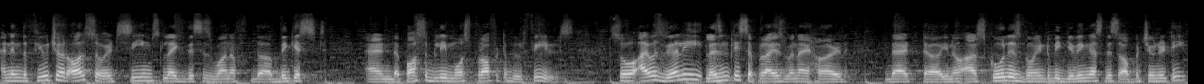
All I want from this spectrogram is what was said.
and in the future also it seems like this is one of the biggest and possibly most profitable fields. So I was really pleasantly surprised when I heard that uh, you know our school is going to be giving us this opportunity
